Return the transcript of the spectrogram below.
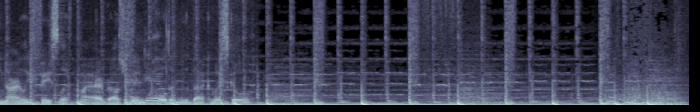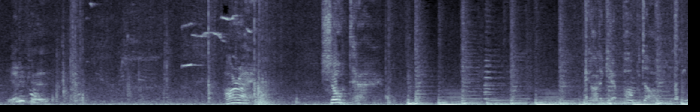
gnarly facelift. My eyebrows are getting pulled into the back of my skull. Beautiful. Good. All right, showtime. Gotta get pumped up.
